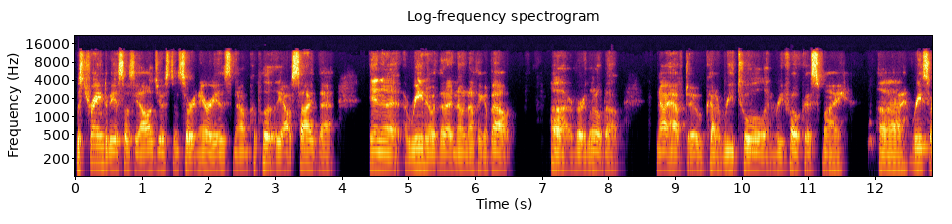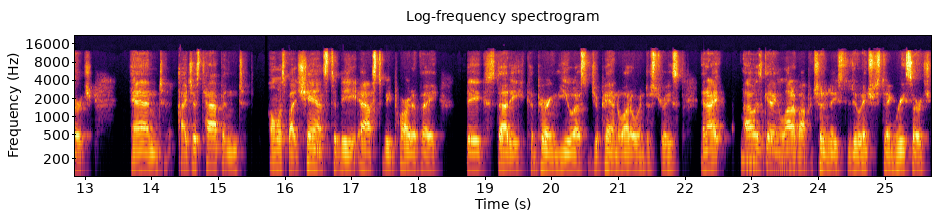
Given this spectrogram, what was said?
was trained to be a sociologist in certain areas. Now I'm completely outside that in an arena that I know nothing about uh, or very little about. Now I have to kind of retool and refocus my uh, research. And I just happened almost by chance to be asked to be part of a big study comparing the US and Japan auto industries. And I, I was getting a lot of opportunities to do interesting research.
